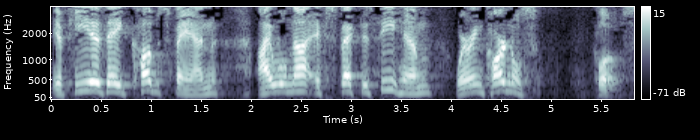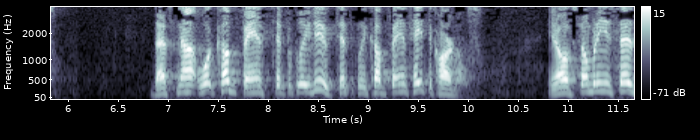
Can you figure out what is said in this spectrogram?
If he is a Cubs fan, I will not expect to see him wearing Cardinals clothes. That's not what Cub fans typically do. Typically, Cub fans hate the Cardinals. You know, if somebody says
